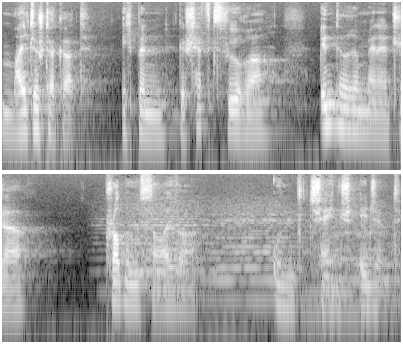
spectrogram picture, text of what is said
Malte Stöckert. Ich bin Geschäftsführer, Interim Manager, Problem Solver und Change Agent.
